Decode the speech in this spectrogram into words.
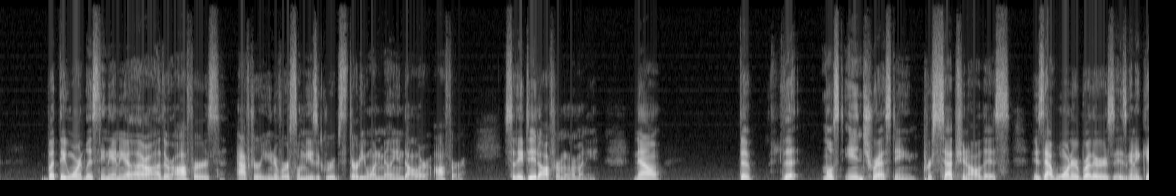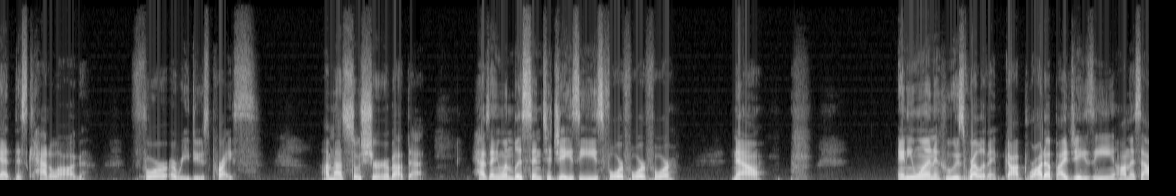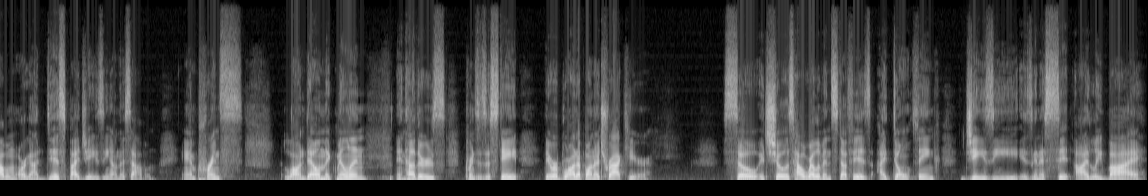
but they weren't listing any other offers after Universal Music Group's $31 million offer. So they did offer more money. Now, the the most interesting perception all this is that Warner Brothers is going to get this catalog for a reduced price. I'm not so sure about that. has anyone listened to Jay Z's 444? Now, anyone who is relevant got brought up by Jay Z on this album or got dissed by Jay Z on this album. And Prince, Londell McMillan, and others, Prince's estate, they were brought up on a track here. So it shows how relevant stuff is. I don't think Jay Z is going to sit idly by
